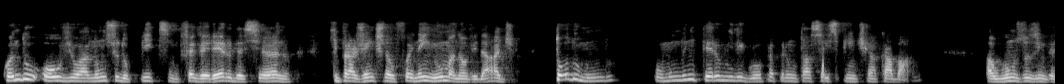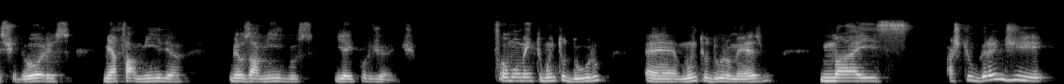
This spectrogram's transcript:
Quando houve o anúncio do Pix em fevereiro desse ano, que para a gente não foi nenhuma novidade, todo mundo o mundo inteiro me ligou para perguntar se a Spin tinha acabado. Alguns dos investidores, minha família, meus amigos e aí por diante. Foi um momento muito duro. é, muito duro mesmo, mas acho que o grande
